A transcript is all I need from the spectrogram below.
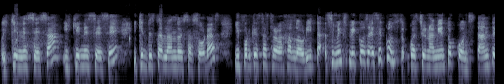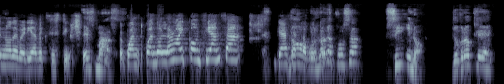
¿Y quién es esa? ¿Y quién es ese? ¿Y quién te está hablando a esas horas? ¿Y por qué estás trabajando ahorita? ¿Sí me explico? O sea, ese cuestionamiento constante no debería de existir. Es más, Cuando, cuando no hay confianza, ya se no, acabó pero todo. una cosa, sí y no. Yo creo que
